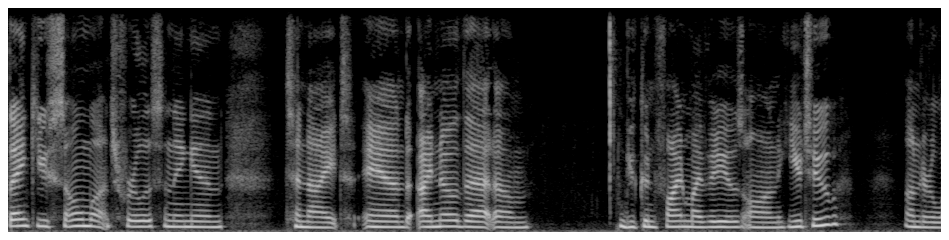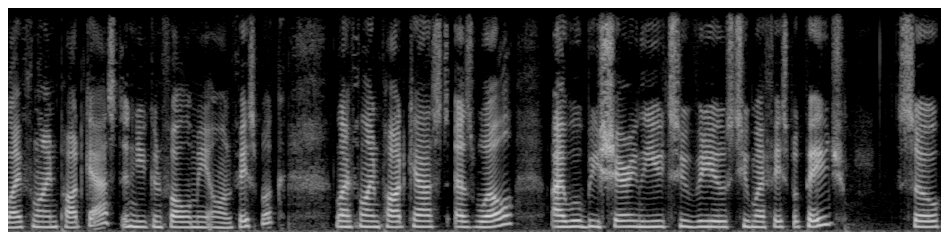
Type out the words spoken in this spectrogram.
Thank you so much for listening in tonight. And I know that um, you can find my videos on YouTube under Lifeline Podcast, and you can follow me on Facebook, Lifeline Podcast as well. I will be sharing the YouTube videos to my Facebook page. So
